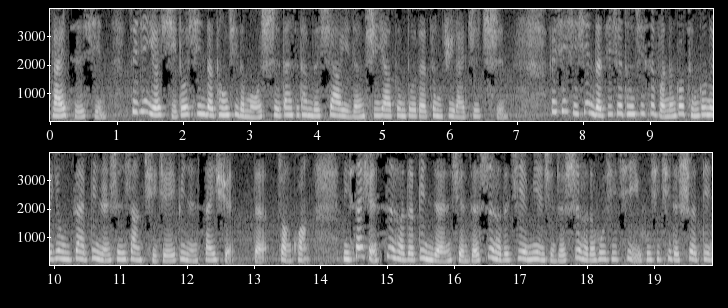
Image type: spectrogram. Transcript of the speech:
来执行。最近有许多新的通气的模式，但是它们的效益仍需要更多的证据来支持。非侵袭性的机械通气是否能够成功的用在病人身上，取决于病人筛选。的状况。你筛选适合的病人，选择适合的界面，选择适合的呼吸器与呼吸器的设定，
